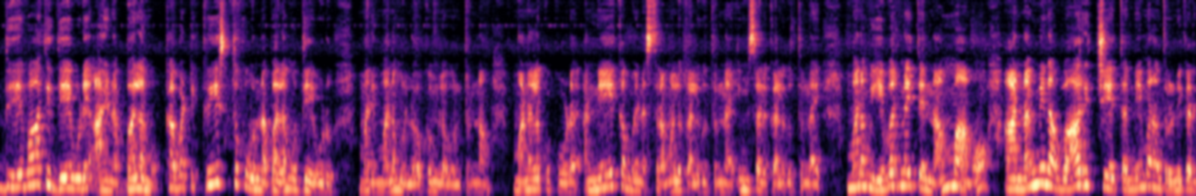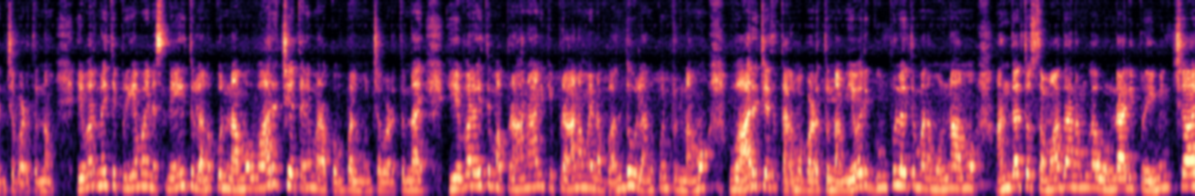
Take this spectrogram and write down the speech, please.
దేవాతి దేవుడే ఆయన బలము. కాబట్టి క్రీస్తుకు ఉన్న బలము దేవుడు. మరి మనము లోకంలో ఉంటున్నాం. మనలకు కూడా అనేకమైన శ్రమలు కలుగుతున్నాయి హింసలు కలుగుతున్నాయి. మనం ఎవరినైతే నమ్మామో ఆ నమ్మిన వారి చేతనే మనం ధృవీకరించబడుతున్నాం ఎవరినైతే ప్రియమైన స్నేహితులు అనుకున్నామో వారి చేతనే మన కొంపలు ముంచబడుతున్నాయి. ఎవరైతే మా ప్రాణానికి ప్రాణమైన బంధువులు అనుకుంటున్నామో వారి చేత తరమబడుతున్నాం. ఎవరి గుంపులో అయితే మనం ఉన్నామో అందరితో సమాధానంగా ఉండాలి ప్రేమించాలి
